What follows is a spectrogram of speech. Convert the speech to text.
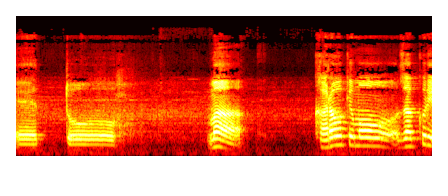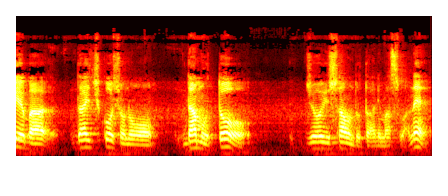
えーっとまあカラオケもざっくり言えば第一興商のダムと JOYSOUND とありますわね。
